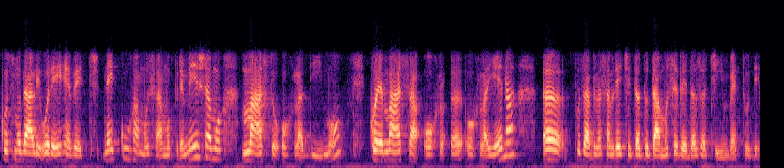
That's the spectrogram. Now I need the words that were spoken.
ko smo dali urehe več, ne kuhamo, samo premešamo, maso ohladimo, ko je masa ohla, ohlajena, pozabila sem reči, da dodamo seveda začimbe tudi.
